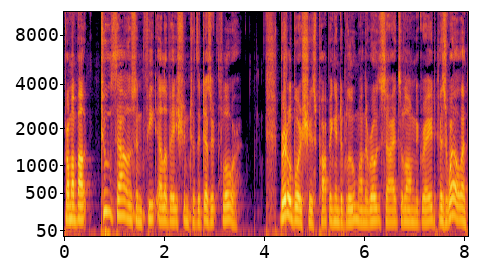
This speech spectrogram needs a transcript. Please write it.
from about 2,000 feet elevation to the desert floor. Brittlebush is popping into bloom on the roadsides along the grade as well, and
